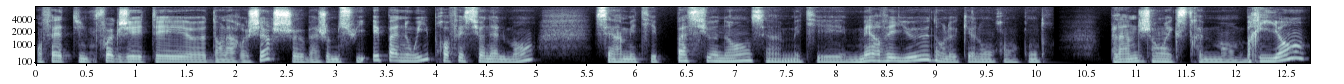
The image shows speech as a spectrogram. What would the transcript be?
En fait, une fois que j'ai été euh, dans la recherche, euh, ben, je me suis épanoui professionnellement. C'est un métier passionnant, c'est un métier merveilleux dans lequel on rencontre plein de gens extrêmement brillants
